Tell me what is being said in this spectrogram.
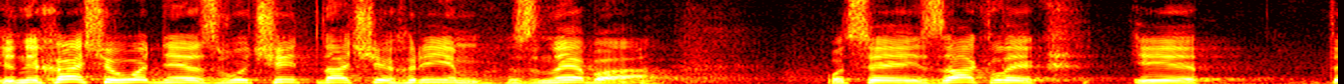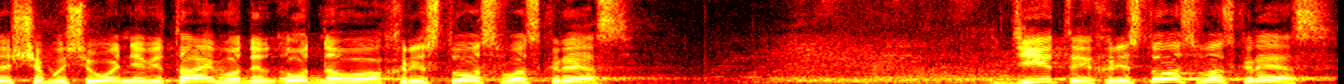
І нехай сьогодні звучить, наче грім з неба, оцей заклик і те, що ми сьогодні вітаємо один одного, Христос Воскрес! Діти, Христос Воскрес!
